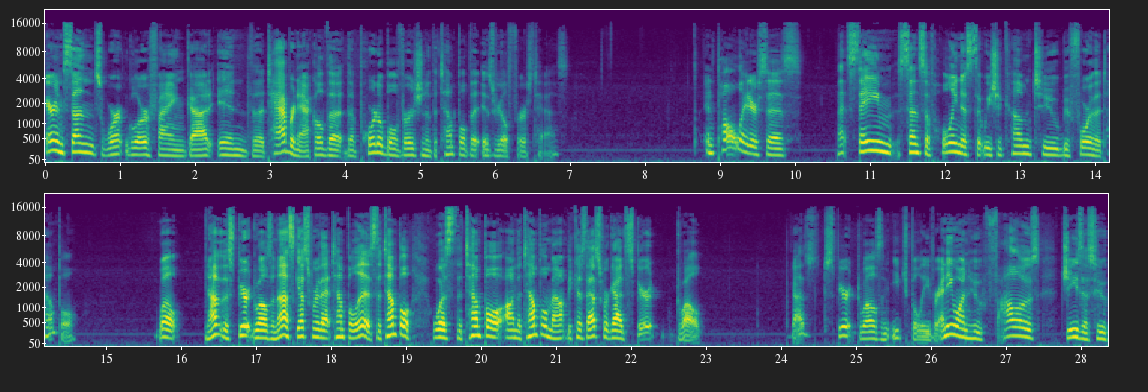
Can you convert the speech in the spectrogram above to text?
Aaron's sons weren't glorifying God in the tabernacle, the, the portable version of the temple that Israel first has. And Paul later says that same sense of holiness that we should come to before the temple. Well, now that the Spirit dwells in us, guess where that temple is? The temple was the temple on the Temple Mount because that's where God's Spirit dwelt. God's Spirit dwells in each believer. Anyone who follows Jesus, who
